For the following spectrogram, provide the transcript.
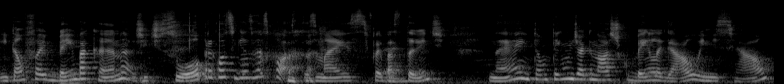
Então, foi bem bacana. A gente suou para conseguir as respostas, mas foi é. bastante, né? Então, tem um diagnóstico bem legal, inicial.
